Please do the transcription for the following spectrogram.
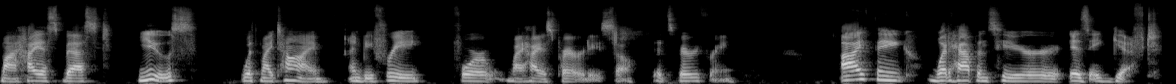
my highest best use with my time and be free for my highest priorities. So it's very freeing. I think what happens here is a gift.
